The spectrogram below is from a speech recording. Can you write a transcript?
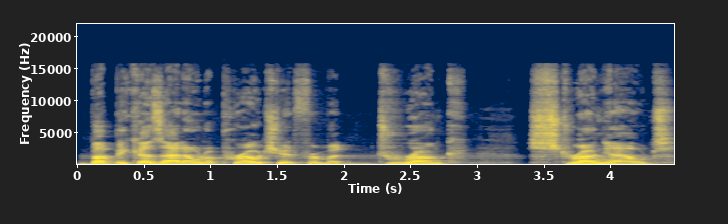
But because I don't approach it from a drunk, strung out,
